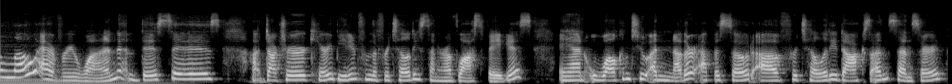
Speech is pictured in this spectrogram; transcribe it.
Hello, everyone. This is uh, Dr. Carrie Bedient from the Fertility Center of Las Vegas, and welcome to another episode of Fertility Docs Uncensored.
